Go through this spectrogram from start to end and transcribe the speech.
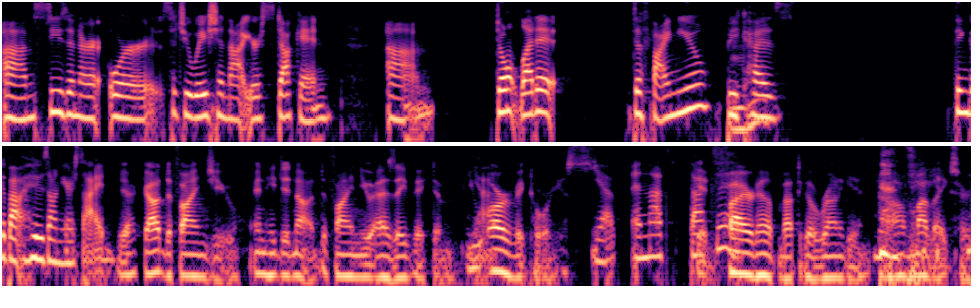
um, season or or situation that you're stuck in, um, don't let it define you because think about who's on your side. Yeah, God defines you, and He did not define you as a victim. You Yeah. are victorious. Yep, and that's that's Getting it. fired up, about to go run again. Oh, my legs hurt.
